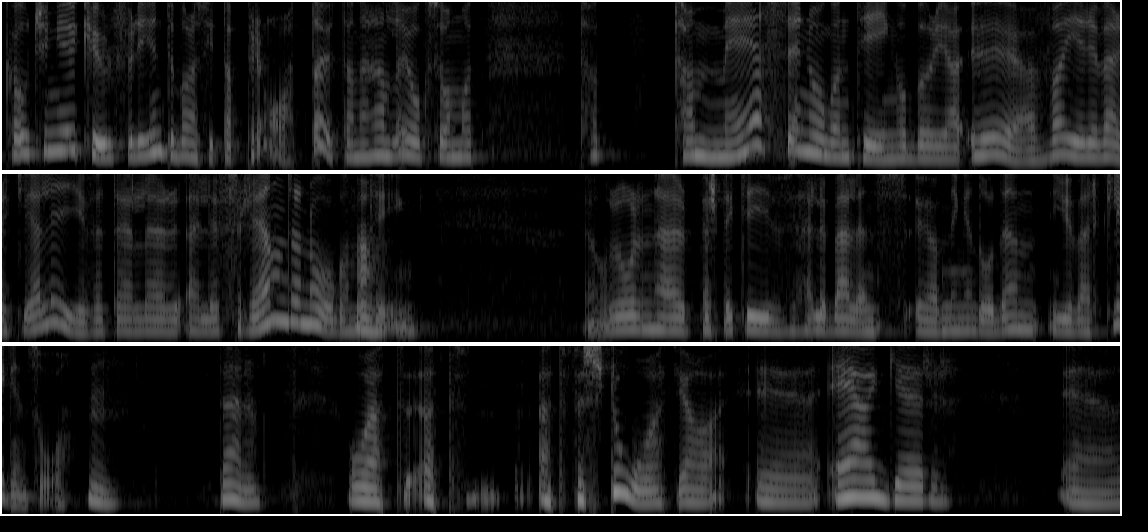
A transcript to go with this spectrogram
coaching är ju kul för det är inte bara att sitta och prata utan det handlar ju också om att ta, ta med sig någonting och börja öva i det verkliga livet eller, eller förändra någonting. Ja. Och då den här perspektiv eller balansövningen då, den är ju verkligen så. Mm. Det är den. Och att, att, att förstå att jag eh, äger eh,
